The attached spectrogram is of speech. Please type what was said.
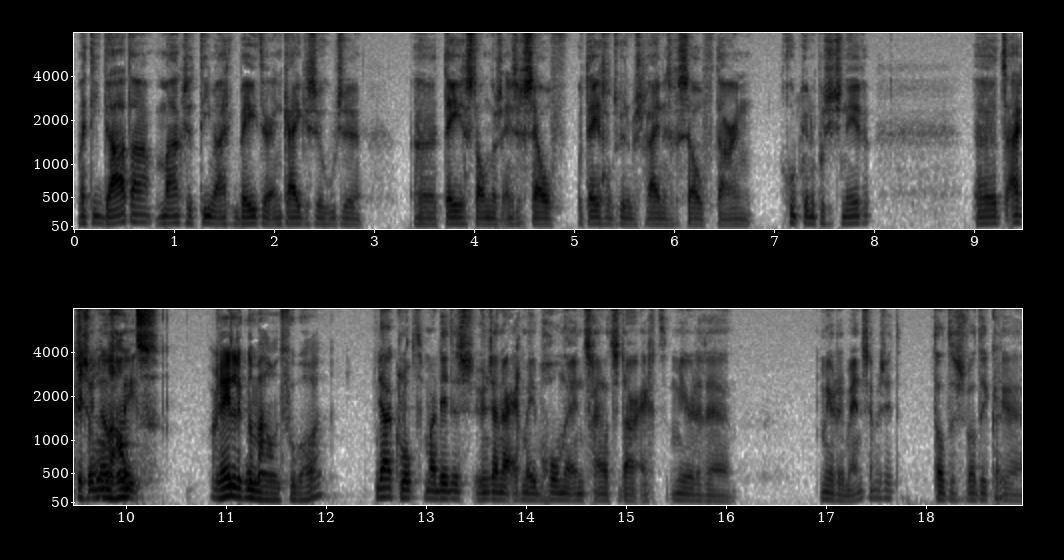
met die data, maken ze het team eigenlijk beter en kijken ze hoe ze tegenstanders en zichzelf, tegenstanders kunnen bespreiden en zichzelf daarin goed kunnen positioneren. Eh, het is eigenlijk Is onderhand redelijk normaal in het voetbal, hè? ja, klopt. Maar dit is, hun zijn daar echt mee begonnen. En het schijnt dat ze daar echt meerdere, meerdere mensen hebben zitten. Dat is wat ik eh,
